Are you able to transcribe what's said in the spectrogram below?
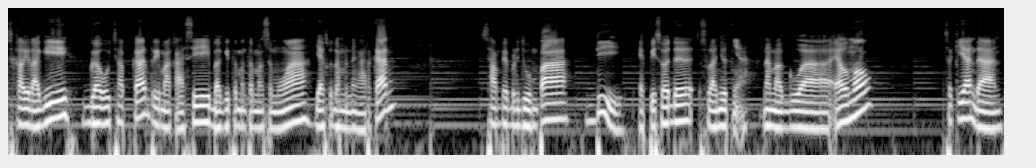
Sekali lagi, gue ucapkan terima kasih bagi teman-teman semua yang sudah mendengarkan. Sampai berjumpa di episode selanjutnya. Nama gua Elmo. Sekian dan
